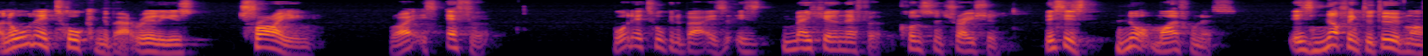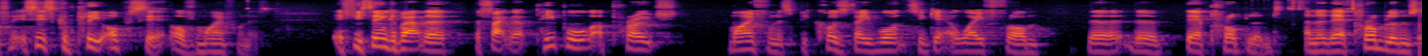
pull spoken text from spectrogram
And all they're talking about really is trying, right? It's effort. What they're talking about is, is making an effort, concentration. This is not mindfulness. It's nothing to do with mindfulness. It's complete opposite of mindfulness. If you think about the, the fact that people approach mindfulness because they want to get away from the, the, their problems and that their problems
